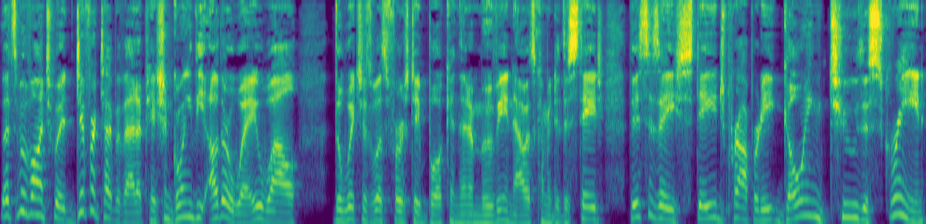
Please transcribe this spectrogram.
Let's move on to a different type of adaptation, going the other way. While The Witches was first a book and then a movie, and now it's coming to the stage. This is a stage property going to the screen,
